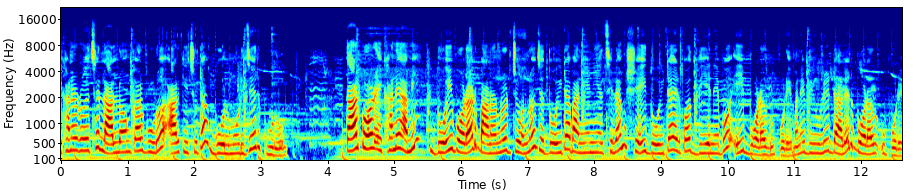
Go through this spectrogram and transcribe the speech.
এখানে রয়েছে লাল লঙ্কার গুঁড়ো আর কিছুটা গোলমরিচের গুঁড়ো। তারপর এখানে আমি দই বড়ার বানানোর জন্য যে দইটা বানিয়ে নিয়েছিলাম, সেই দইটা এরপর দিয়ে নেব এই বড়ার উপরে মানে বিউলির ডালের বড়ার উপরে।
